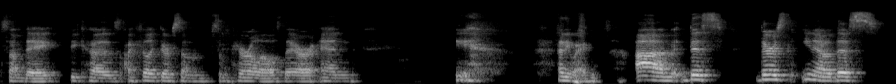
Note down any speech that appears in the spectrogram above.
someday because I feel like there's some some parallels there and anyway, um, this there's you know this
